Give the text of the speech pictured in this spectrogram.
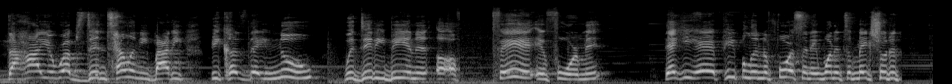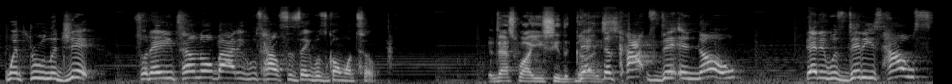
The higher ups didn't tell anybody because they knew with Diddy being a, a Fed informant that he had people in the force and they wanted to make sure that went through legit. So they ain't tell nobody whose houses they was going to. That's why you see the That guns. the cops didn't know that it was Diddy's house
